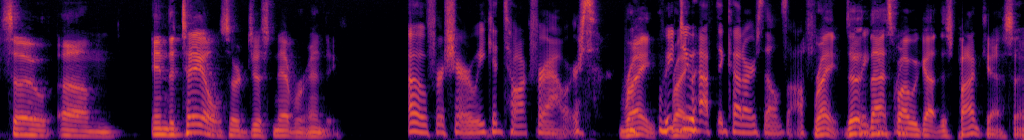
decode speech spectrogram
So, um, and the tales are just never ending. Oh, for sure. We could talk for hours. Right. We right, do have to cut ourselves off. Right. Th- that's why we got this podcast. So.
